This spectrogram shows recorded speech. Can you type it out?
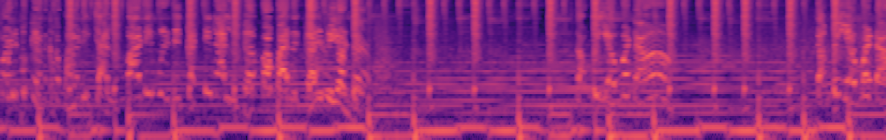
படிப்பு கிடக்க படிச்சாலும் பாடி வீடு கட்டினாலும் கேப்ப பாரு கல்வியோடு தம்பி எவடா? தம்பி எவடா?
